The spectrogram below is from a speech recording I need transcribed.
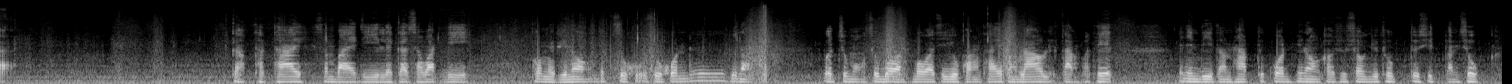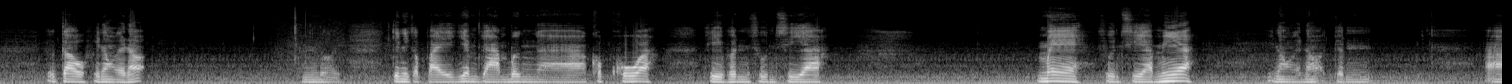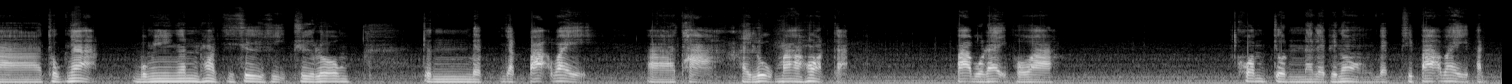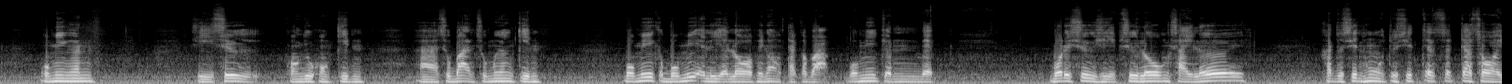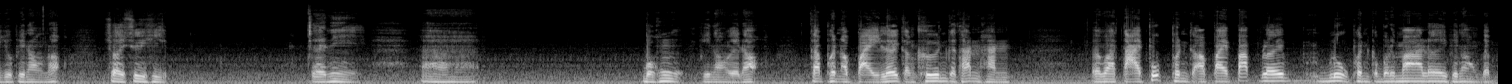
กับทักทายสบายดีและก็สวัสดีพ่อแม่พี่น้องสุขสุคนเด้อพี่น้องเบิดสมองสุบอลบ่ว่าจะอยู่พังไทยพังลาวหรือต่างประเทศก็ยินดีต้อนรับทุกคนพี่น้องเข้าสู่ช่อง YouTube ตุสิทธิ์ปันสุขคือเก่าพี่น้องเอ๋เนาะอืมโดยทีนี้ก็ไปเยี่ยมยามเบิงครอบครัว ที่เพิ่นสูญเสีย แม่สูญเสียเมียพี่น้องเอ้ยเนาะจนอ่าทุกข์ยากบ่มีเงินฮอดสิซื้อหีบซื้อโรงจนแบบอยากปะไว้อ่าถ่าให้ลูกมาฮอดกะป้าบ่ได้เพราะว่า ความจนนั่นแหละพี่น้อง แบบสิปะไว้ปัดบ่มีเงินสิซื้อของอยู่ของกิน อ่าสุบ้านสุเมืองกิน บ่มีกับบ่มีอลีอลอพี่น้องแต่กระบะบ่มีจนแบบบ่ได้ซื้อหีบซื้อโลงใส่เลยคันตุสินหูตุสิจะจะซอยอยู่พี่น้องเนาะซอยซื้อหีบ แต่นี่อ่าบ่ฮู้พี่น้องเลยเนาะกับเพิ่นเอาไปเลยกลางคืนกระทันหันแปลว่าตายปุ๊บเพิ่นก็เอาไปปั๊บเลย ลูกเพิ่นก็บ่ได้มาเลย พี่น้องแบบ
